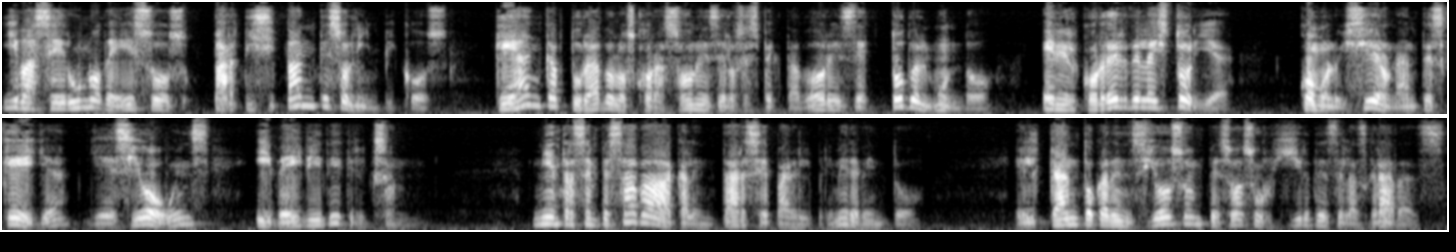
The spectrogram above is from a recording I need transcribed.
iba a ser uno de esos participantes olímpicos que han capturado los corazones de los espectadores de todo el mundo en el correr de la historia, como lo hicieron antes que ella Jesse Owens y Baby Didrikson. Mientras empezaba a calentarse para el primer evento, el canto cadencioso empezó a surgir desde las gradas.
